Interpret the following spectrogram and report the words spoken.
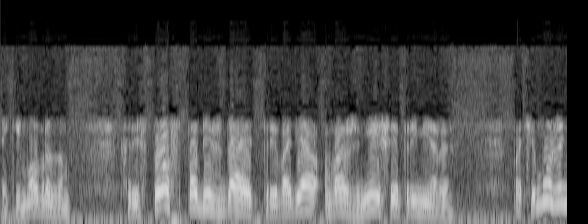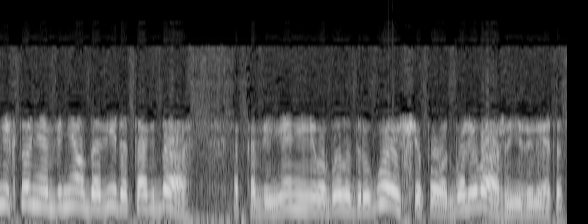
Таким образом, Христос побеждает, приводя важнейшие примеры. Почему же никто не обвинял Давида тогда, как обвинение его было другой еще повод, более важный, нежели этот?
